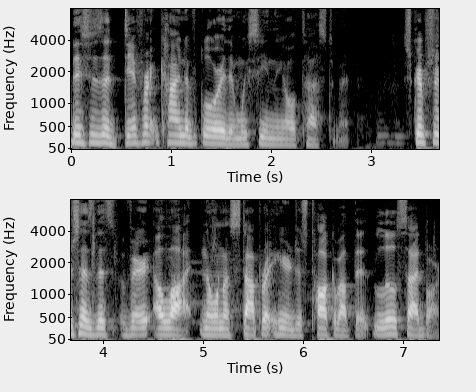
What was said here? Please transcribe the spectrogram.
This is a different kind of glory than we see in the Old Testament. Scripture says this very a lot. And I want to stop right here and just talk about that little sidebar.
